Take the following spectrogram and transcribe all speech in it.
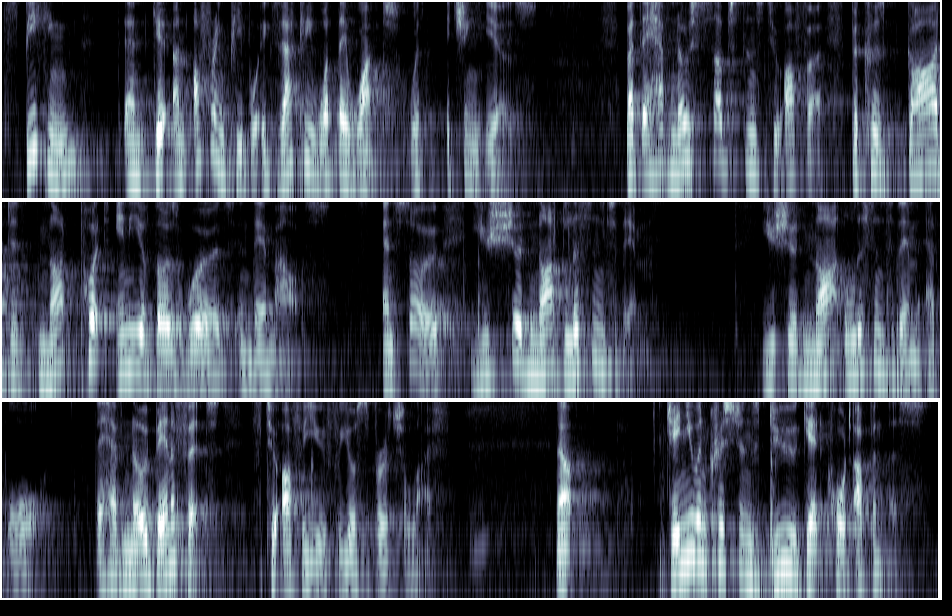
speaking and, get, and offering people exactly what they want with itching ears. But they have no substance to offer because God did not put any of those words in their mouths. And so you should not listen to them. You should not listen to them at all. They have no benefit to offer you for your spiritual life. Now, genuine Christians do get caught up in this.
